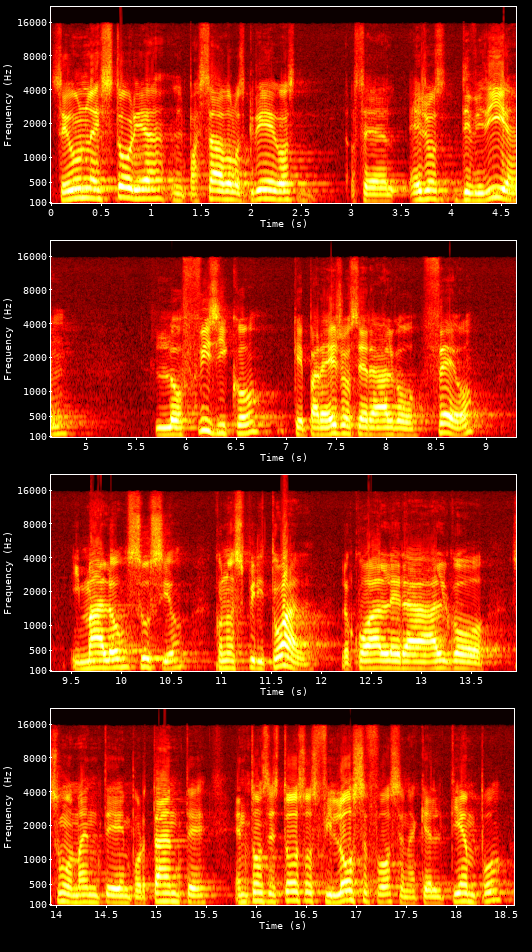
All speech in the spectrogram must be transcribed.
Según la historia, en el pasado los griegos, o sea, ellos dividían lo físico que para ellos era algo feo y malo, sucio, con lo espiritual, lo cual era algo sumamente importante. Entonces todos los filósofos en aquel tiempo,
